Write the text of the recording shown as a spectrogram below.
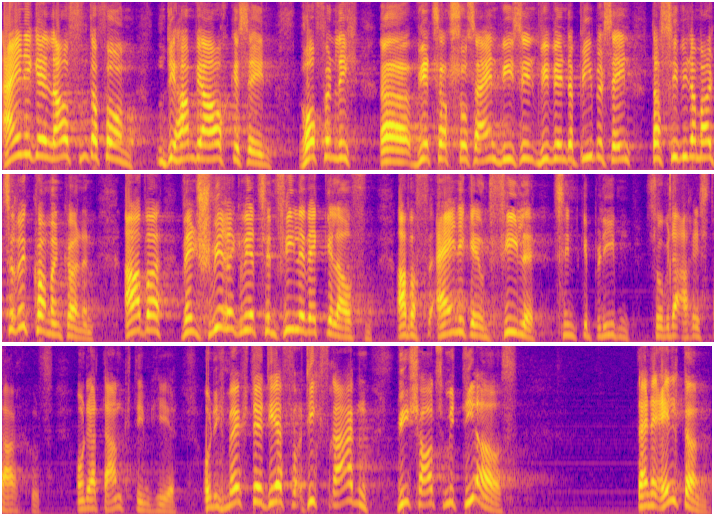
Einige laufen davon und die haben wir auch gesehen. Hoffentlich äh, wird es auch so sein, wie, sie, wie wir in der Bibel sehen, dass sie wieder mal zurückkommen können. Aber wenn schwierig wird, sind viele weggelaufen. Aber einige und viele sind geblieben, so wie der Aristarchus und er dankt ihm hier. Und ich möchte dir, dich fragen, wie schaut es mit dir aus? Deine Eltern,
